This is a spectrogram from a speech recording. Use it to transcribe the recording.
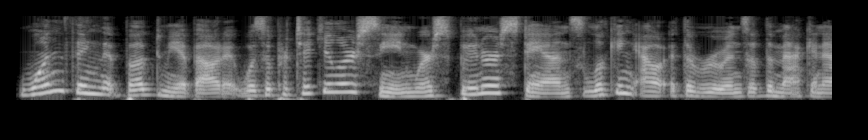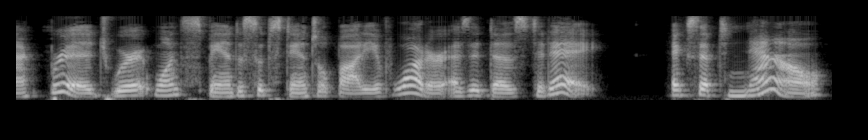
One thing that bugged me about it was a particular scene where Spooner stands looking out at the ruins of the Mackinac Bridge where it once spanned a substantial body of water as it does today. Except now,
